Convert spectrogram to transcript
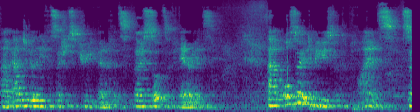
um, eligibility for social security benefits, those sorts of areas. Uh, also, it can be used for compliance. So So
